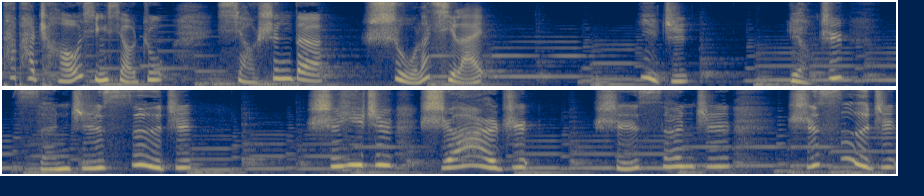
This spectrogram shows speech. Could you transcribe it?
他怕吵醒小猪，小声的数了起来：一只，两只，三只，四只，十一只，十二只。十三只，十四只，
